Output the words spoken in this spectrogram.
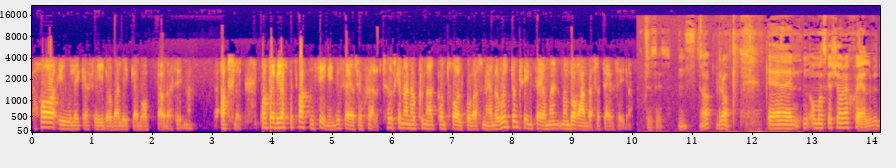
ha olika sidor och vara lika bra på båda sidorna. Absolut. Pratar vi öppet vattensimning, det säger sig självt. Hur ska man ha kunnat kontroll på vad som händer runt omkring sig om man, man bara andas åt en sida? Precis. Mm. Ja, bra. Eh, om man ska köra själv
